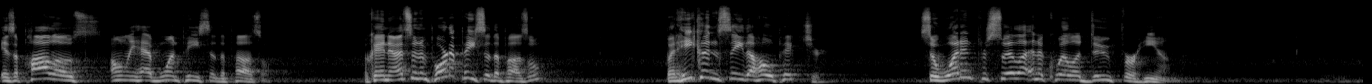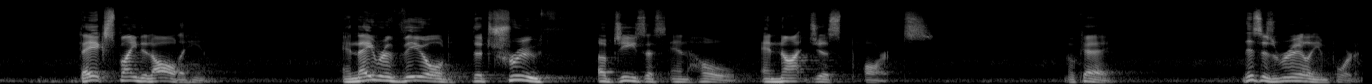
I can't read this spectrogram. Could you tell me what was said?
is Apollos only had one piece of the puzzle. Okay, now it's an important piece of the puzzle, but he couldn't see the whole picture. So, what did Priscilla and Aquila do for him? They explained it all to him and they revealed the truth of Jesus in whole and not just parts. Okay, this is really important.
